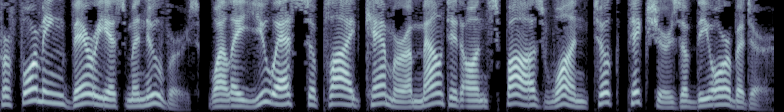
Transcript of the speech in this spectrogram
performing various maneuvers, while a U.S.-supplied camera mounted on SPAS-1 took pictures of the orbiter.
